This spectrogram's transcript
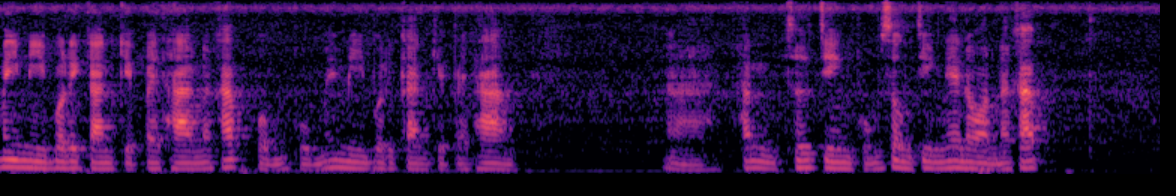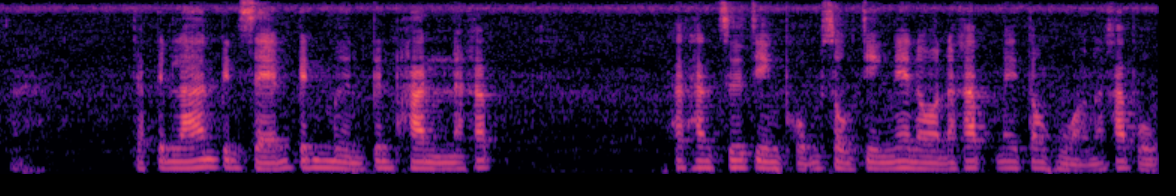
ไม่มีบริการเก็บปลายทางนะครับ ผมผมไม่มีบริการเก็บปลายทางท่านซื้อจริง ผมส่งจริงแน่นอนนะครับ จะเป็นล้านเป็นแสนเป็นหมื่นเป็นพันนะครับ ถ้าท่านซื้อจริง ผมส่งจริงแน่นอนนะครับ ไม่ต้องห่วงนะครับผม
